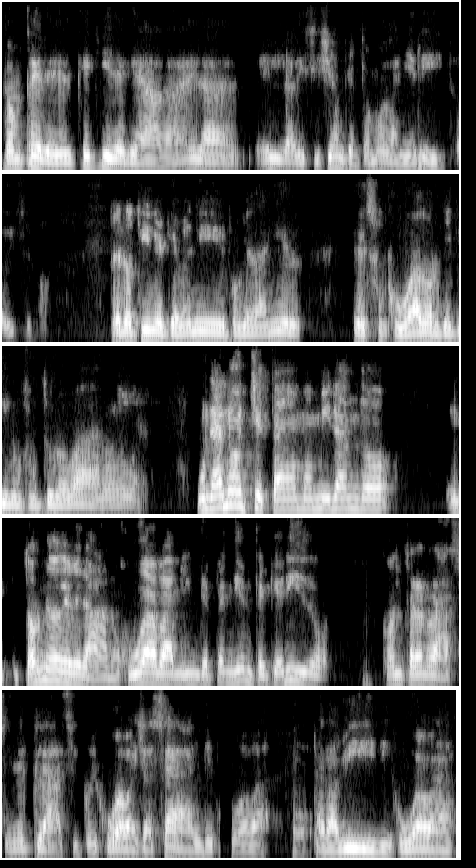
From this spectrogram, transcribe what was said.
don Pérez, ¿qué quiere que haga? Es la, es la decisión que tomó Danielito, dice, no. Pero tiene que venir porque Daniel es un jugador que tiene un futuro bárbaro. Bueno. Una noche estábamos mirando el torneo de verano, jugaba mi independiente querido contra Racing, el clásico, y jugaba Yasalde, jugaba Oh. Tarabini, jugaba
